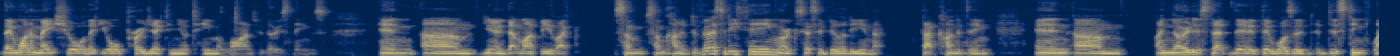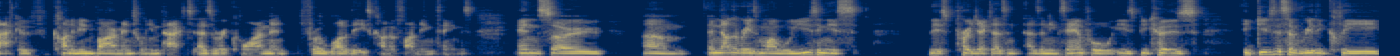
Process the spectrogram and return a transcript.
they want to make sure that your project and your team aligns with those things. And um, you know that might be like some some kind of diversity thing or accessibility and that that kind of thing. And um, I noticed that there there was a, a, distinct lack of kind of environmental impact as a requirement for a lot of these kind of funding things. And so um, another reason why we're using this this project as an, as an example is because it gives us a really clear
